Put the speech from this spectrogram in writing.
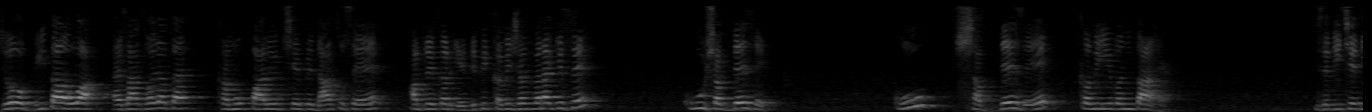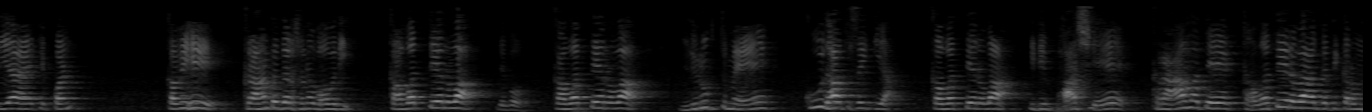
जो बीता हुआ, ऐसा हो जाता है। क्रमोपाद विक्षेप धातु से अपने कर यद्यपि कवि शब्द बना किससे? कुशब्दे से। कु शब्दे से कवि बनता है। इसे नीचे दिया है टिप्पण। कवि ही क्रांत दर्शनो भवदी कवतेरवा देखो कवतेरवा निरुक्त में कु धातु से किया। कवतेरवा यदि भाष्य क्रामते कवतेरवा गति कर्म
